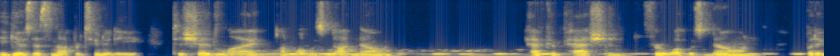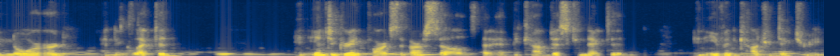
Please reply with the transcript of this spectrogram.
It gives us an opportunity to shed light on what was not known, have compassion for what was known but ignored and neglected, and integrate parts of ourselves that have become disconnected and even contradictory.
